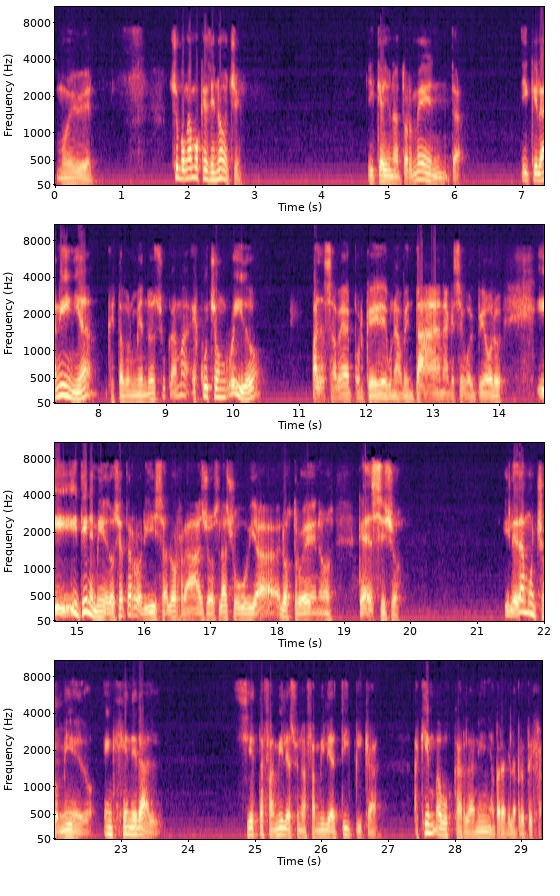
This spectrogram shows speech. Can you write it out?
Muy bien. Supongamos que es de noche y que hay una tormenta y que la niña, que está durmiendo en su cama, escucha un ruido, vaya a saber por qué, una ventana que se golpeó, y tiene miedo, se aterroriza, los rayos, la lluvia, los truenos, qué sé yo. Y le da mucho miedo. En general, si esta familia es una familia típica, ¿a quién va a buscar la niña para que la proteja?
